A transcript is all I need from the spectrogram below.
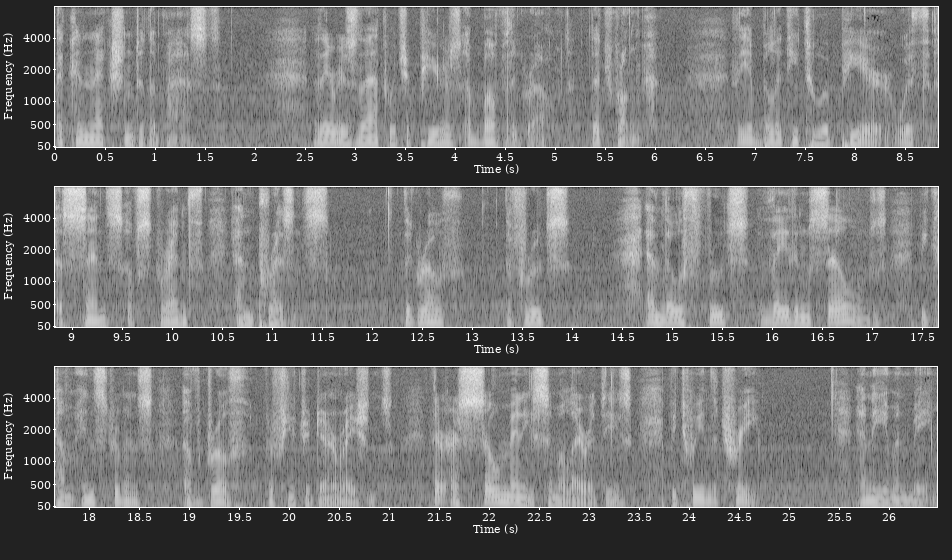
a connection to the past there is that which appears above the ground, the trunk, the ability to appear with a sense of strength and presence, the growth, the fruits, and those fruits, they themselves become instruments of growth for future generations. There are so many similarities between the tree and the human being.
